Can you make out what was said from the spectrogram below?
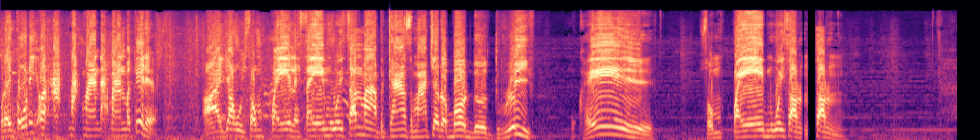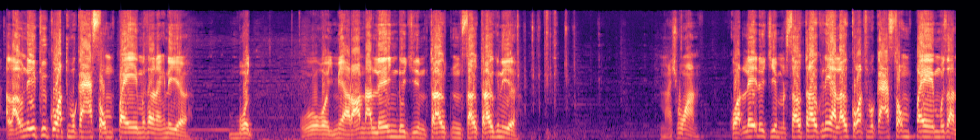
ប្រេងកោនេះអត់ដាក់បានដាក់បានមកគេនេះហើយយកសុំពេលេសេមួយសិនមកពីការសមាជិករបស់ The Drift អូខេសុំពេមួយសិនសិនឥឡូវនេះគឺគាត់ធ្វើការសុំពេមកសិនអ្នកគ្នាបុចអូយមានអារម្មណ៍ថាលេងដូចជាមិនត្រូវមិនសូវត្រូវគ្នា Nice one គាត់លេងដូចជាមិនសូវត្រូវគ្នាឥឡូវគាត់ធ្វើការសុំពេមួយសិន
